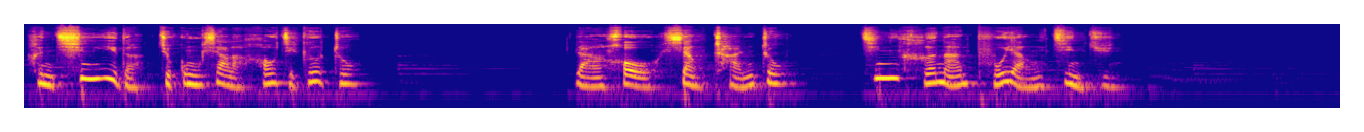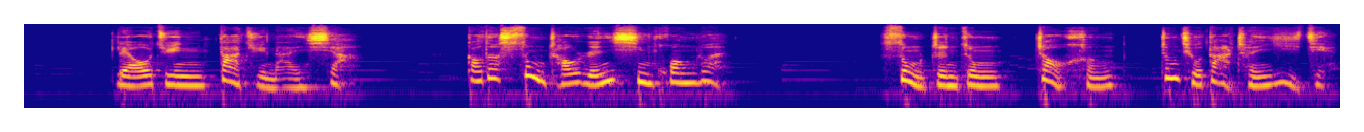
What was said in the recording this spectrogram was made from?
很轻易的就攻下了好几个州。然后向澶州（今河南濮阳）进军，辽军大举南下，搞得宋朝人心慌乱。宋真宗赵恒征求大臣意见，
